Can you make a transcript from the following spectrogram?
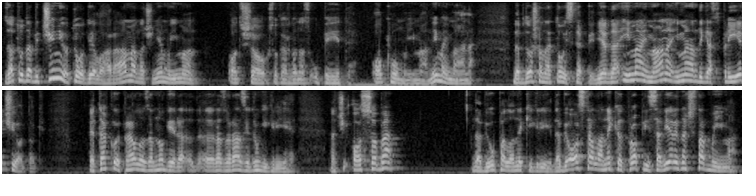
Zato da bi činio to dijelo harama, znači njemu iman otišao, što kaže kod nas, u pete. Opuo mu iman. Nima imana. Da bi došao na toj stepen. Jer da ima imana, iman da ga spriječi od toga. E tako je pravilo za mnoge razorazi drugi grijehe. Znači osoba da bi upala neki grije, da bi ostala neke od propisa vjere, znači slab mu iman.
